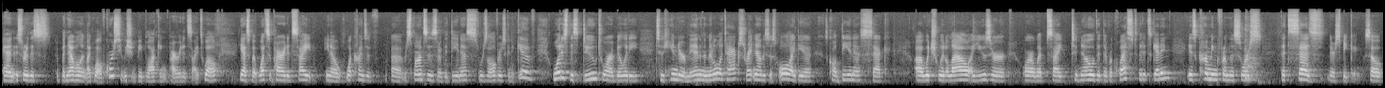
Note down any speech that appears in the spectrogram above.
And it's sort of this benevolent, like, well, of course we should be blocking pirated sites. Well, yes, but what's a pirated site? You know, what kinds of uh, responses are the DNS resolvers going to give? What does this do to our ability to hinder man-in-the-middle attacks? Right now, there's this whole idea, it's called DNSSEC, uh, which would allow a user or a website to know that the request that it's getting is coming from the source that says they're speaking. So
